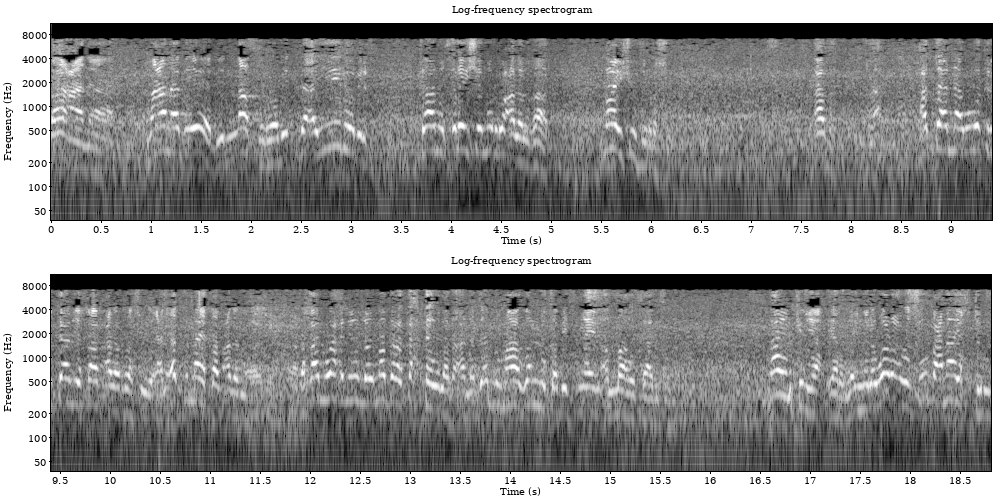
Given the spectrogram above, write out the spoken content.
معنا. معنا بإيه؟ بالنصر وبالتأييد وبالحفظ كانوا قريش يمروا على الغار. ما يشوفوا الرسول. أبدا. حتى أن أبو بكر كان يخاف على الرسول. يعني أكثر ما يخاف على الرسول. فقال واحد لو نظر تحته ولا قال له ما ظنك باثنين الله ثالثهم ما يمكن يرى. لأنه لو ورى الرسول معناه يقتلوا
